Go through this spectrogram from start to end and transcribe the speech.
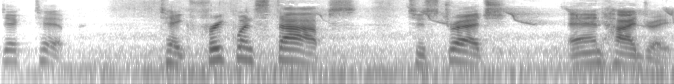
Dick tip. Take frequent stops to stretch and hydrate.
